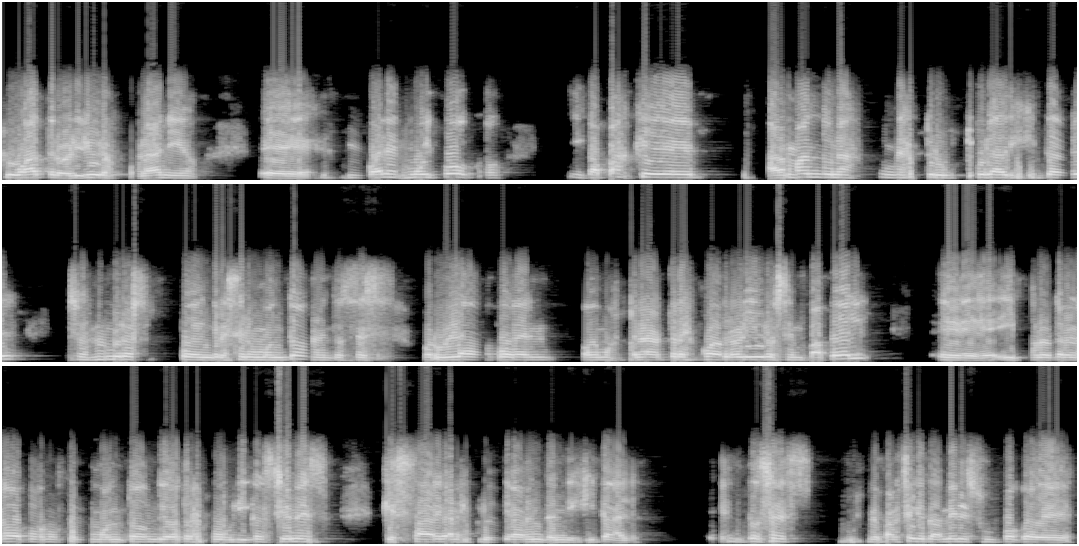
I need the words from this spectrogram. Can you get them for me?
cuatro libros por año, eh, igual es muy poco, y capaz que armando una, estructura digital, esos números pueden crecer un montón. Entonces, por un lado podemos tener tres, cuatro libros en papel, eh, y por otro lado podemos tener un montón de otras publicaciones que salgan exclusivamente en digital. Entonces, me parece que también es un poco de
